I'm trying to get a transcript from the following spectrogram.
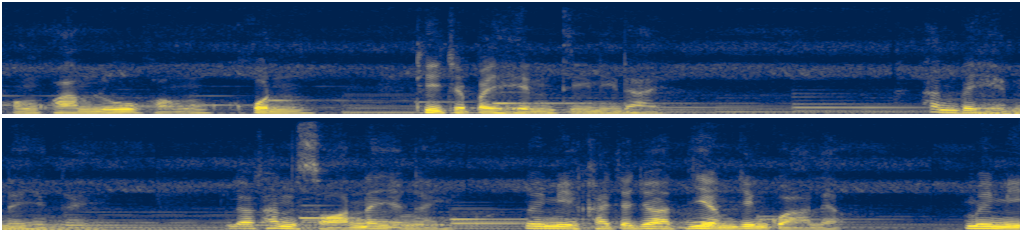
ของความรู้ของคนที่จะไปเห็นสิ่งนี้ได้ ท่านไปเห็นได้ยังไง แล้วท่านสอนได้ยังไง ไม่มีใครจะยอดเยี่ยมยิ่งกว่าแล้ว ไม่มี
